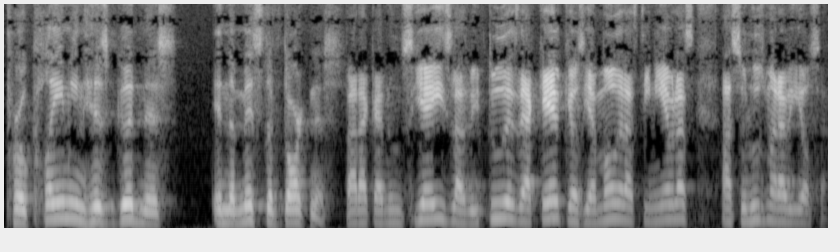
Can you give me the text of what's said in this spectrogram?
proclaiming his goodness in the midst of darkness. para que anunciéis las virtudes de aquel que os llamó de las tinieblas a su luz maravillosa.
